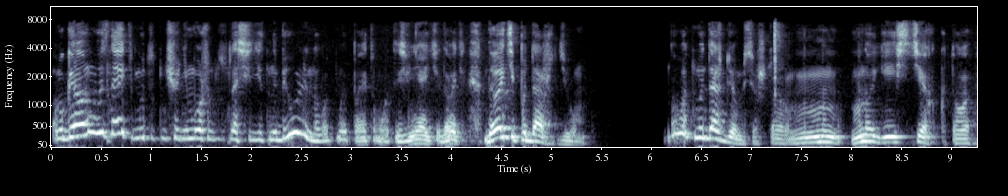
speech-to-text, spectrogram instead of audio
А мы говорим, ну, вы знаете, мы тут ничего не можем, тут у нас сидит Набиулина, вот мы поэтому, вот, извиняйте, давайте, давайте подождем. Ну, вот мы дождемся, что многие из тех, кто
